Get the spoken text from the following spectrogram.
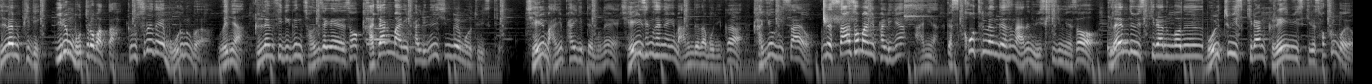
글램피딕. 이름 못 들어봤다. 그럼 술에 대해 모르는 거야. 왜냐? 글램피딕은 전 세계에서 가장 많이 팔리는 싱글 몰트 위스키예요 제일 많이 팔기 때문에 제일 생산량이 많은 데다 보니까 가격이 싸요. 근데 싸서 많이 팔리냐? 아니야. 그러니까 스코틀랜드에서 나는 위스키 중에서 랜드 위스키라는 거는 몰트 위스키랑 그레인 위스키를 섞은 거예요.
